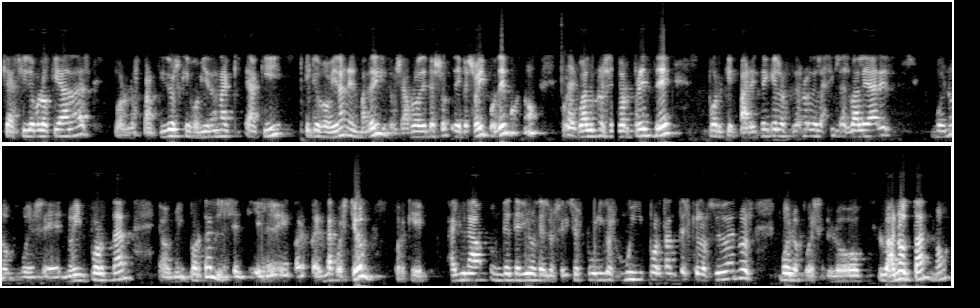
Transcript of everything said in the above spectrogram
que han sido bloqueadas por los partidos que gobiernan aquí, y que gobiernan en Madrid. O sea, hablo de PSOE, de y Podemos, ¿no? Por lo cual uno se sorprende porque parece que los ciudadanos de las Islas Baleares bueno, pues eh, no importan, o no importan en una cuestión, porque hay un deterioro de los servicios públicos muy importantes que los ciudadanos, bueno, pues lo, anotan, ¿no?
